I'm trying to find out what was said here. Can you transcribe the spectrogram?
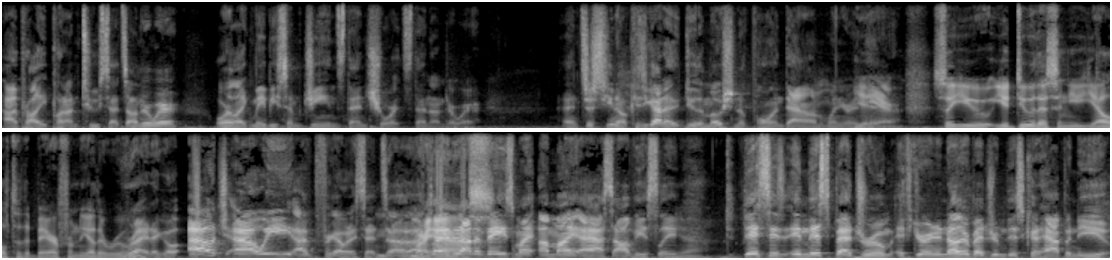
I'd probably put on two sets of underwear or like maybe some jeans, then shorts, then underwear. And just, you know, because you got to do the motion of pulling down when you're in the air. So you you do this and you yell to the bear from the other room. Right. I go, ouch, owie. I forgot what I said. So I My landed on a vase, my on my ass, obviously. Yeah. D- This is in this bedroom. If you're in another bedroom, this could happen to you.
